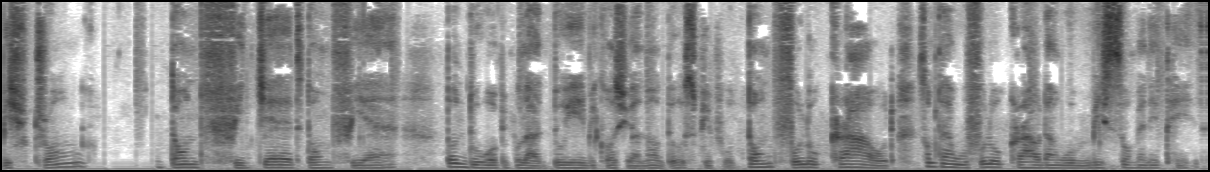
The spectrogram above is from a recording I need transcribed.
Be strong. Don't fidget. Don't fear. Don't do what people are doing because you are not those people. Don't follow crowd. Sometimes we follow crowd and we'll miss so many things.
